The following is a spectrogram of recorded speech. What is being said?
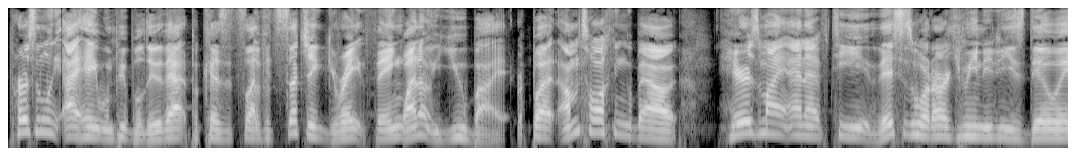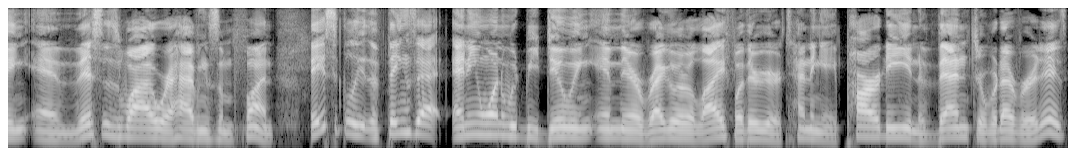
personally I hate when people do that because it's like it's such a great thing, why don't you buy it? But I'm talking about here's my NFT. This is what our community is doing, and this is why we're having some fun. Basically, the things that anyone would be doing in their regular life, whether you're attending a party, an event, or whatever it is,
